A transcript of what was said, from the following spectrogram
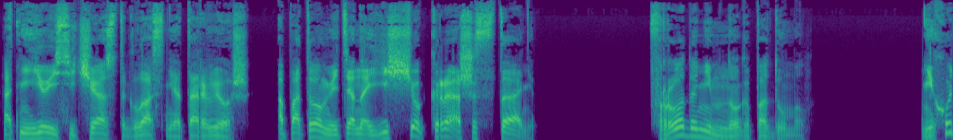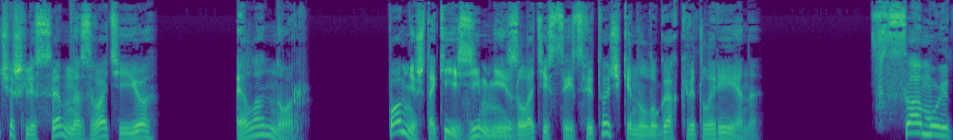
От нее и сейчас-то глаз не оторвешь, а потом ведь она еще краше станет. Фродо немного подумал. Не хочешь ли, Сэм, назвать ее Эланор? Помнишь такие зимние золотистые цветочки на лугах Кветлариена? «В самую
